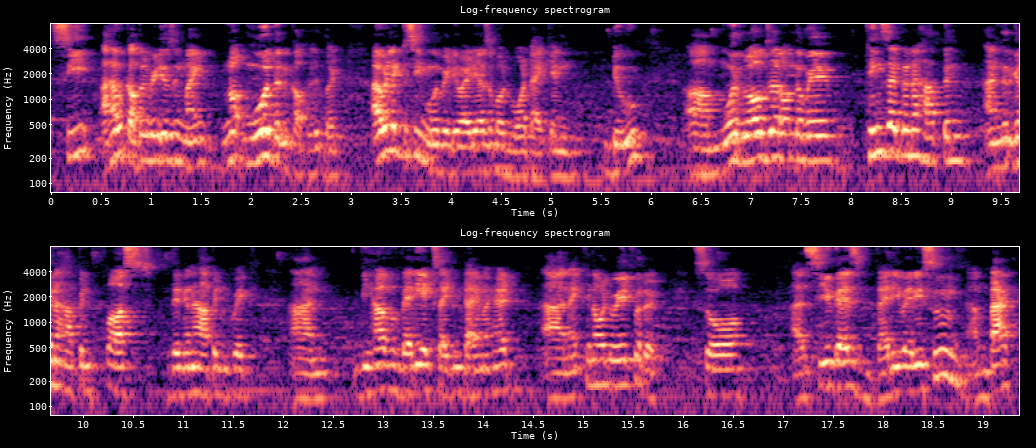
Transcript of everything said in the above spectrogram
see. I have a couple videos in mind, not more than a couple, but I would like to see more video ideas about what I can do. Um, more vlogs are on the way. Things are gonna happen and they're gonna happen fast. They're gonna happen quick and we have a very exciting time ahead and I cannot wait for it. So I'll see you guys very, very soon. I'm back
